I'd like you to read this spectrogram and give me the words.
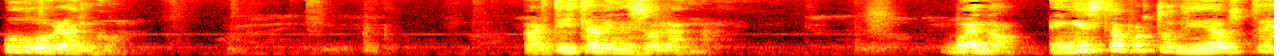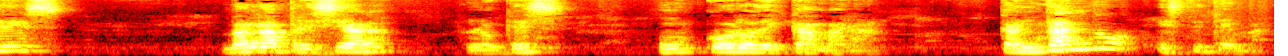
Hugo Blanco, artista venezolano. Bueno, en esta oportunidad ustedes van a apreciar lo que es un coro de cámara, cantando este tema.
